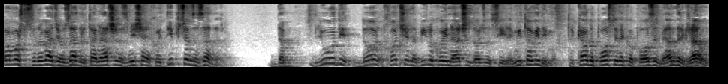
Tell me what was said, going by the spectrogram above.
ovo što se događa u Zadru, taj način razmišljanja koji je tipičan za Zadar. Da ljudi do, hoće na bilo koji način doći do cilja. Mi to vidimo. To je kao da postoji neko pozivne, underground.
